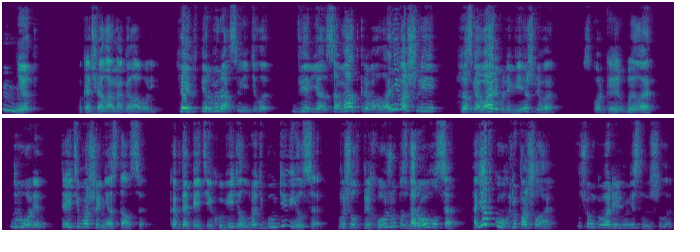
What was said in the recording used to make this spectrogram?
Нет, покачала она головой. Я их в первый раз видела. Дверь я сама открывала. Они вошли, разговаривали вежливо. Сколько их было? Двое. Третий в машине остался. Когда Петя их увидел, вроде бы удивился. Вышел в прихожую, поздоровался, а я в кухню пошла. О чем говорили, не слышала.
